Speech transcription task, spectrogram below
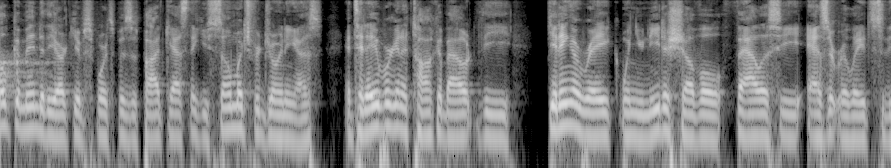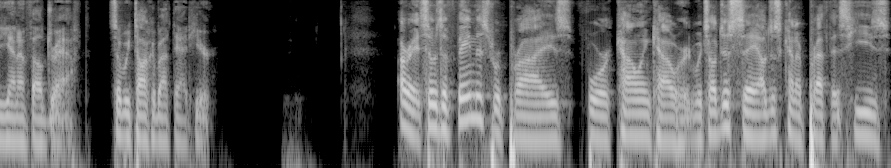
welcome into the Archetype Sports Business Podcast. Thank you so much for joining us. And today we're going to talk about the getting a rake when you need a shovel fallacy as it relates to the NFL draft. So we talk about that here. All right, so it's a famous reprise for Colin Cowherd, which I'll just say, I'll just kind of preface, he's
